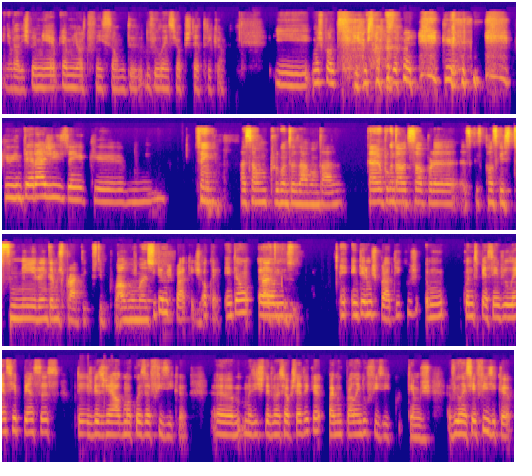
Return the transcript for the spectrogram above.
E, na verdade, isto para mim é, é a melhor definição de, de violência obstétrica. E, mas pronto, eu gostava também que, que interagissem, que... Sim, façam perguntas à vontade. Cara, eu perguntava-te só para se conseguisse definir em termos práticos, tipo algumas. Em termos práticos, ok. Então, um, em, em, termos práticos, quando se pensa em violência, pensa-se muitas vezes em alguma coisa física, um, mas isto da violência obstétrica vai muito para além do físico. Temos a violência física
